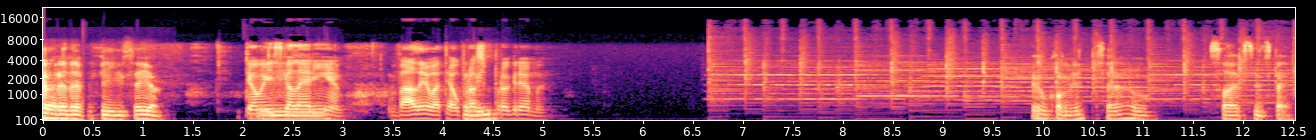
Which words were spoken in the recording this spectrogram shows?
Hora da Pinga, isso aí, ó. Então é isso, galerinha. Valeu, até o próximo também programa. eu comento, será? Ou só se despede?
